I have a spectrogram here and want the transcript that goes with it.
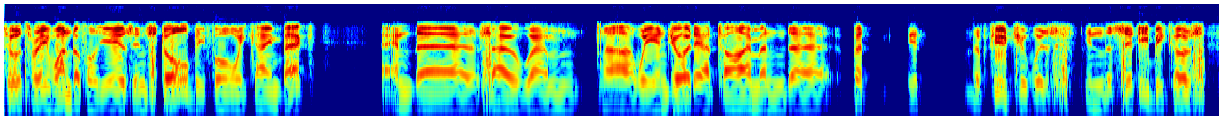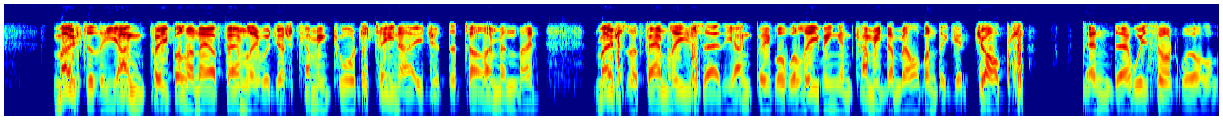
two or three wonderful years in Stawell before we came back, and uh, so um, uh, we enjoyed our time, and uh, but it the future was in the city because most of the young people in our family were just coming towards teenage at the time, and they most of the families, uh, the young people, were leaving and coming to Melbourne to get jobs. And uh, we thought, well,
